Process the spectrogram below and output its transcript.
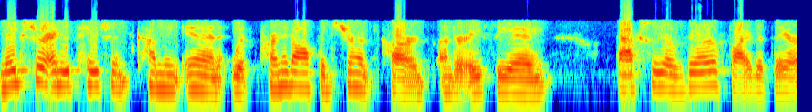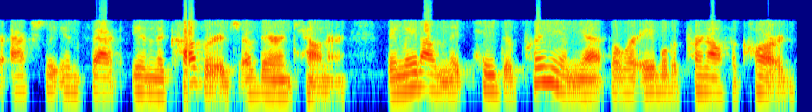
Make sure any patients coming in with printed off insurance cards under ACA actually are verified that they are actually in fact in the coverage of their encounter. They may not have paid their premium yet, but were able to print off a card.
